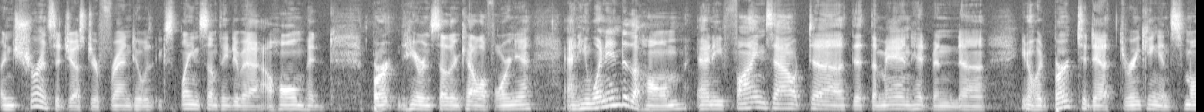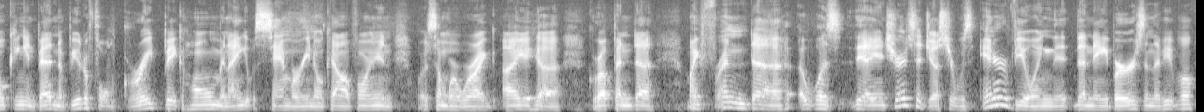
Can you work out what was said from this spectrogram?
insurance adjuster friend who explained something to me about a home had burnt here in Southern California, and he went into the home and he finds out uh, that the man had been uh, you know had burnt to death drinking and smoking in bed in a beautiful, great big home, and I think it was San Marino, California, and or somewhere where I I uh, grew up, and uh, my friend uh, was the insurance adjuster was interviewing the, the, neighbors and the people,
